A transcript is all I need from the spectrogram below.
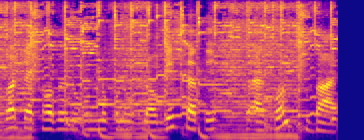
আবার দেখা হবে অন্য কোনো ব্লগের সাথে। তো এখন বাই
